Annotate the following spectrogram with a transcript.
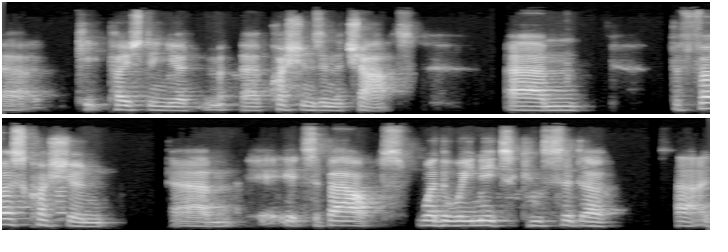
uh, keep posting your uh, questions in the chat. Um, the first question um, it's about whether we need to consider uh,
